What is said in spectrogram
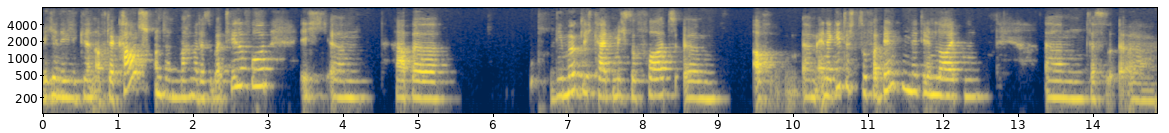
Derjenige liegt dann auf der Couch und dann machen wir das über Telefon. Ich ähm, habe die Möglichkeit, mich sofort ähm, auch ähm, energetisch zu verbinden mit den Leuten. Ähm, das, äh,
